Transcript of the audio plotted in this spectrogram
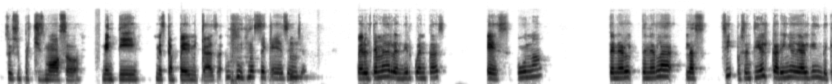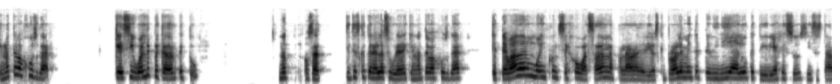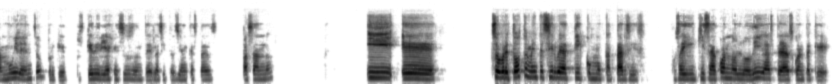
soy súper chismoso, mentí, me escapé de mi casa, no sé qué es hecho. Pero el tema de rendir cuentas es, uno, tener, tener la, las, sí, pues sentir el cariño de alguien de que no te va a juzgar, que es igual de pecador que tú. No, o sea, tienes que tener la seguridad de que no te va a juzgar que te va a dar un buen consejo basado en la palabra de Dios, que probablemente te diría algo que te diría Jesús y eso está muy denso, porque pues, ¿qué diría Jesús ante la situación que estás pasando? Y eh, sobre todo también te sirve a ti como catarsis. O sea, y quizá cuando lo digas te das cuenta que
